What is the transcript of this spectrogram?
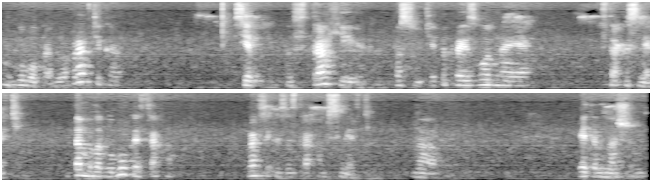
ну, глубокая была практика. Все страхи, по сути, это производные страха смерти. Там была глубокая страха, практика со страхом смерти на этом нашем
